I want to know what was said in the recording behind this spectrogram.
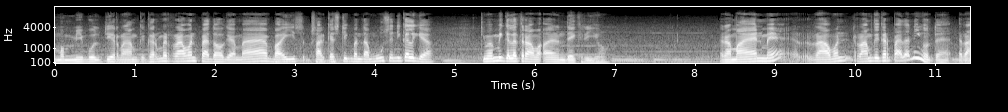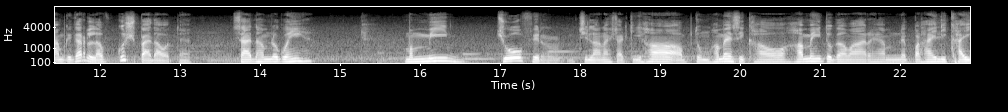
मम्मी बोलती है, राम के घर में रावण पैदा हो गया, मैं भाई सार्केस्टिक बंदा, मुँह से निकल गया। कि मम्मी गलत रामायण देख रही हो। रामायण में रावण राम के घर पैदा नहीं होते हैं। राम के घर लव कुश पैदा होते हैं। शायद हम लोग वही हैं। मम्मी जो फिर चिल्लाना स्टार्ट की हाँ अब तुम हमें सिखाओ, हमें ही तो गंवा रहे हैं, हमने पढ़ाई लिखाई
